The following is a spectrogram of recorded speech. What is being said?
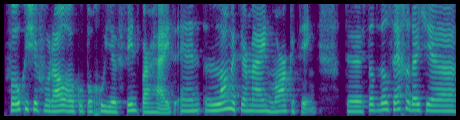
focus je vooral ook op een goede vindbaarheid en lange termijn marketing. Dus dat wil zeggen dat je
